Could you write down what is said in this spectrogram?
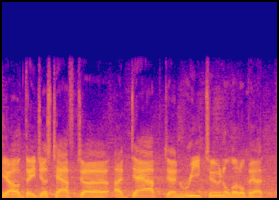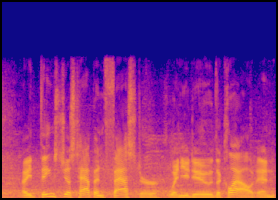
You know, they just have to adapt and retune a little bit. I mean, things just happen faster when you do the cloud. And,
